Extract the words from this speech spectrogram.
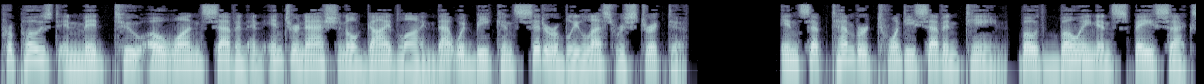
proposed in mid-2017 an international guideline that would be considerably less restrictive. In September 2017, both Boeing and SpaceX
